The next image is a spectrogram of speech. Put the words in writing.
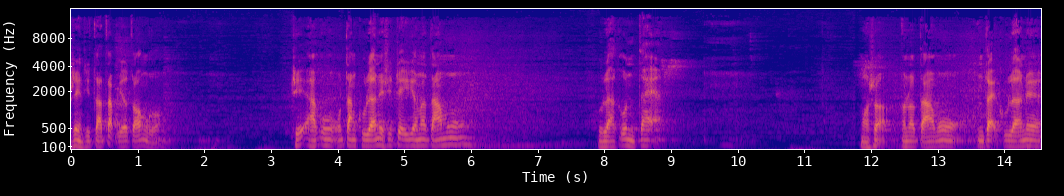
sing ditatap ya tangga. Dek aku utang gulane sithik ana tamu. Gulaku entek. Masa ana tamu entek gulane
